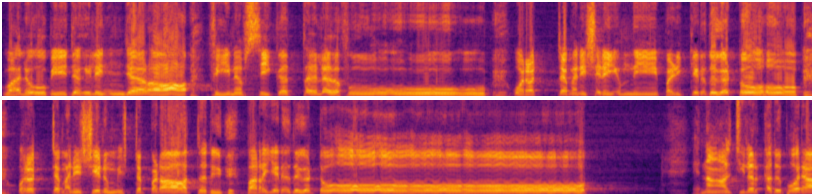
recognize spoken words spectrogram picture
ولو بجهل جرى في نفسك التلف ഒരൊറ്റ മനുഷ്യനെയും നീ പഴിക്കരുത് കേട്ടോ ഒരൊറ്റ മനുഷ്യനും ഇഷ്ടപ്പെടാത്തത് പറയരുത് കേട്ടോ എന്നാൽ ചിലർക്കത് പോരാ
